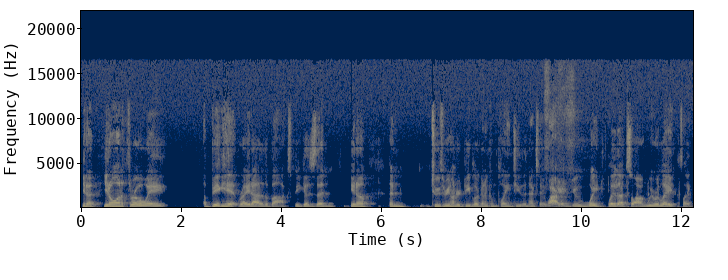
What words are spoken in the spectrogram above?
you know, you don't want to throw away a big hit right out of the box because then you know, then two three hundred people are going to complain to you the next day. Why didn't you wait to play that song? We were late. It's like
